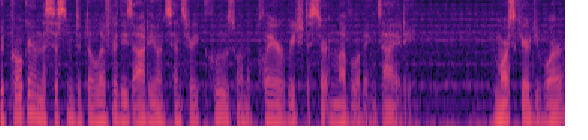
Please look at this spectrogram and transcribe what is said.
We programmed the system to deliver these audio and sensory clues when the player reached a certain level of anxiety. The more scared you were,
